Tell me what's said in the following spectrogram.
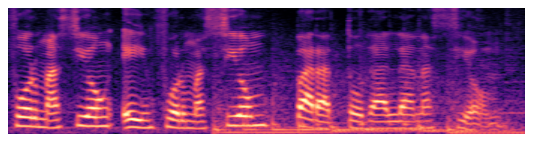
formación e información para toda la nación.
